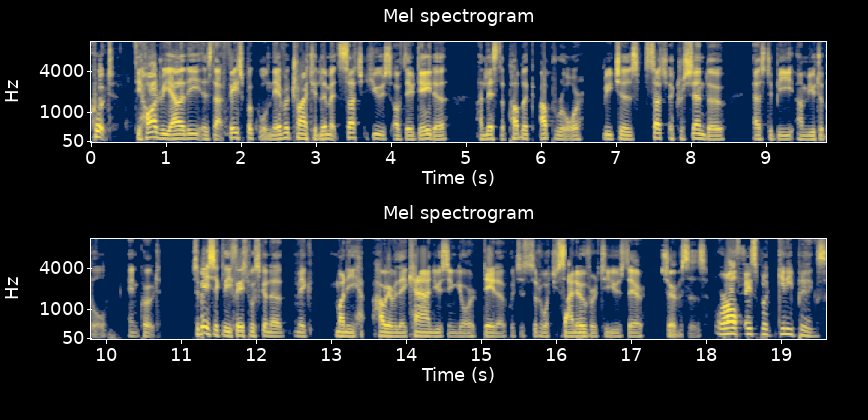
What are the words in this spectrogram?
quote, the hard reality is that Facebook will never try to limit such use of their data unless the public uproar reaches such a crescendo as to be immutable, end quote. So basically, Facebook's going to make money however they can using your data, which is sort of what you sign over to use their services. We're all Facebook guinea pigs.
